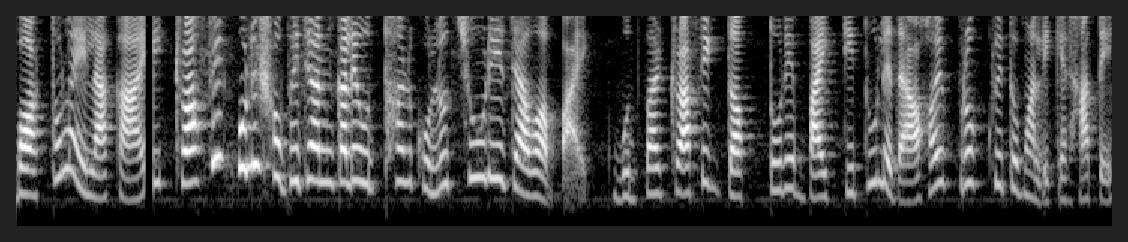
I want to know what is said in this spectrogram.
বটতলা এলাকায় ট্রাফিক পুলিশ অভিযানকালে উদ্ধার করল চুরি যাওয়া বাইক। বুধবার ট্রাফিক দপ্তরে বাইকটি তুলে দেওয়া হয় প্রকৃত মালিকের হাতে।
